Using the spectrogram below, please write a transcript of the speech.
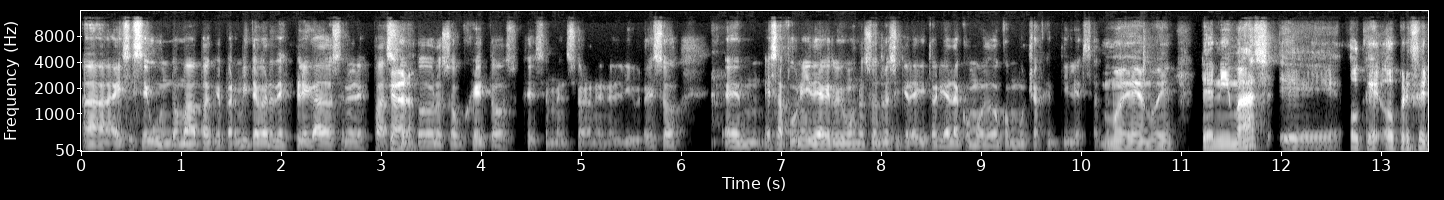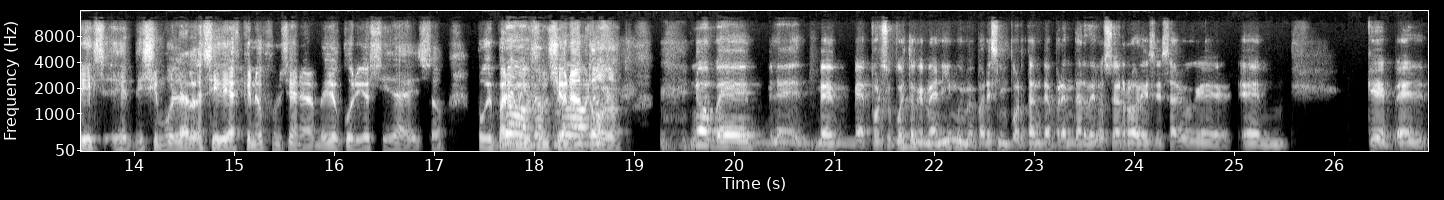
a ese segundo mapa que permite ver desplegados en el espacio todos los objetos que se mencionan en el libro. Eso, em, esa fue una idea que tuvimos nosotros y que la editorial acomodó con mucha gentileza. Muy bien, muy bien. ¿Te animás eh, o, que, o preferís eh, disimular las ideas que no funcionan? Me dio curiosidad eso, porque para mí funciona todo. No, eh, por supuesto que me animo y me parece importante aprender de los errores, es algo que, em, que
